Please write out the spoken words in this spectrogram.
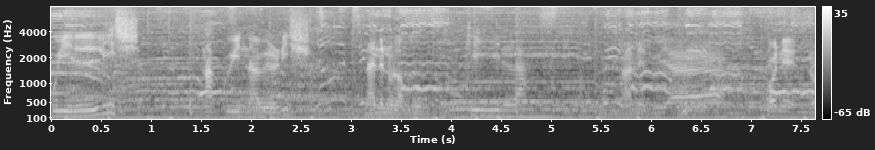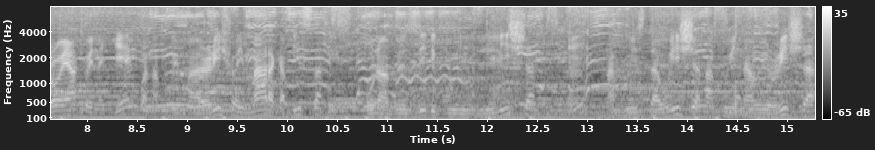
kuilisha na kuinawirisha na neno la Mungu kila siku. Haleluya. Kone roho yako inajengwa na kuimarishwa imara kabisa unavyozidi kuilisha hmm, na kuistawisha na kuinawirisha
